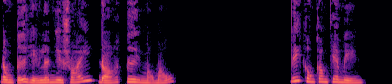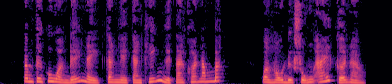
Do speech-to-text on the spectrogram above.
đồng tử hiện lên như sói, đỏ tươi màu máu. Lý Công Công che miệng, tâm tư của hoàng đế này càng ngày càng khiến người ta khó nắm bắt. Hoàng hậu được sủng ái cỡ nào,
